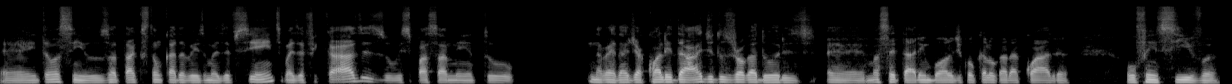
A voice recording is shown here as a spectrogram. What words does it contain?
É, então, assim, os ataques estão cada vez mais eficientes, mais eficazes, o espaçamento, na verdade, a qualidade dos jogadores é, macetarem bola de qualquer lugar da quadra ofensiva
